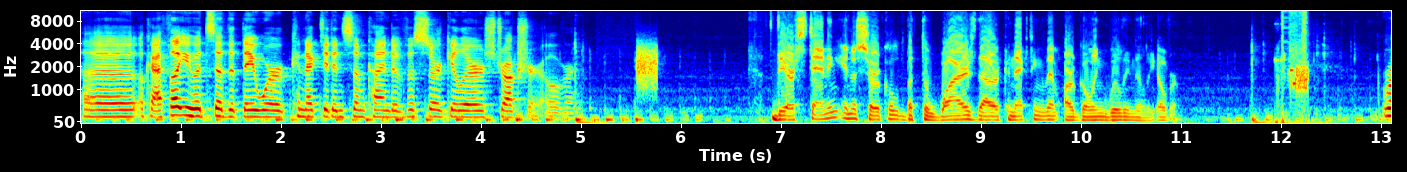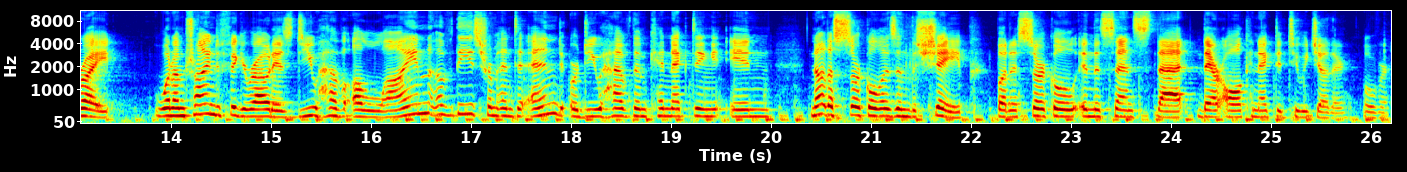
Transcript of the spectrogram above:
Uh, okay, I thought you had said that they were connected in some kind of a circular structure. Over. They are standing in a circle, but the wires that are connecting them are going willy nilly over. Right. What I'm trying to figure out is do you have a line of these from end to end, or do you have them connecting in not a circle as in the shape, but a circle in the sense that they're all connected to each other? Over.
